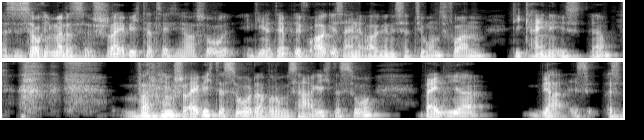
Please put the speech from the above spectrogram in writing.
es ist auch immer, das schreibe ich tatsächlich auch so, die Adaptive Org ist eine Organisationsform, die keine ist. Ja? warum schreibe ich das so oder warum sage ich das so? Weil wir, ja, es, also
